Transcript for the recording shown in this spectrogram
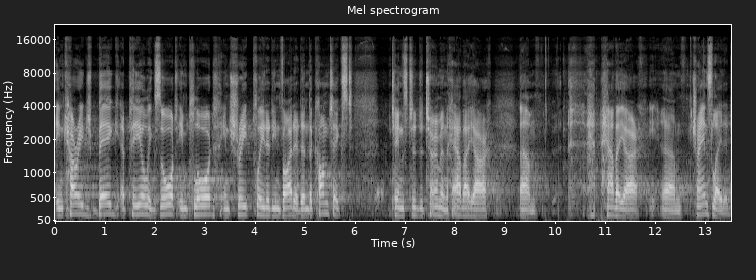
encourage, beg, appeal, exhort, implored, entreat, pleaded, invited. And the context tends to determine how they are, um, how they are um, translated.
